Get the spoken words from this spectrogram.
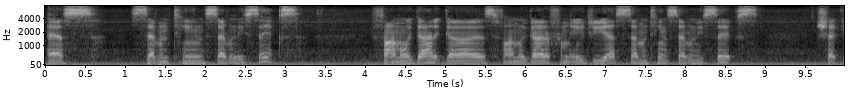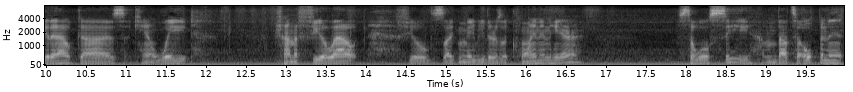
1776. Finally got it, guys. Finally got it from AGS 1776. Check it out, guys. I can't wait. I'm trying to feel out. Feels like maybe there's a coin in here. So we'll see. I'm about to open it.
